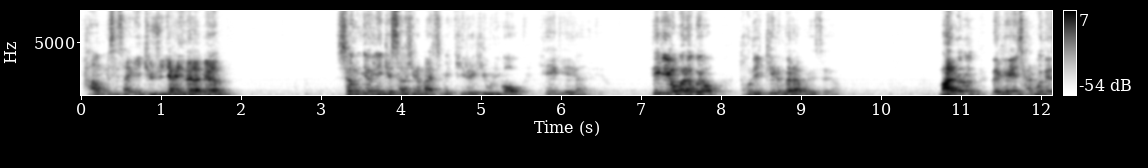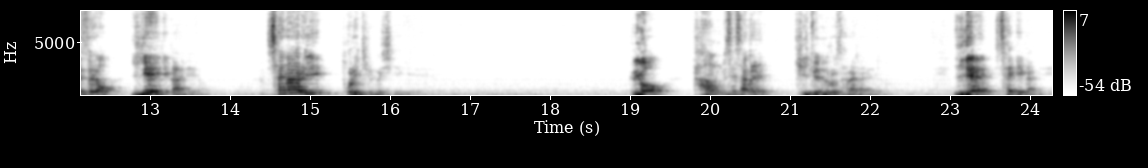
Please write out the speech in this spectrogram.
다음 세상의 기준이 아니라면 성령님께서 하시는 말씀에 귀를 기울이고 회개해야 돼요. 회개가 뭐라고요? 돌이키는 거라고 그랬어요. 말로는 내 회개 잘못했어요. 이게 회개가 아니에요. 생활이 돌이키는 것이 회개예요. 그리고 다음 세상을 기준으로 살아가야 돼요. 이게 세계관이에요.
